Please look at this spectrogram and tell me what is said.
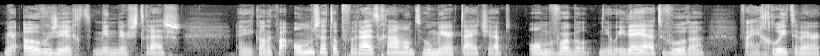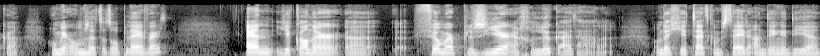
Meer overzicht, minder stress. En je kan er qua omzet op vooruit gaan. Want hoe meer tijd je hebt om bijvoorbeeld nieuwe ideeën uit te voeren. Of aan je groei te werken. Hoe meer omzet het oplevert. En je kan er uh, veel meer plezier en geluk uithalen. Omdat je je tijd kan besteden aan dingen die je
